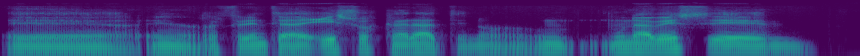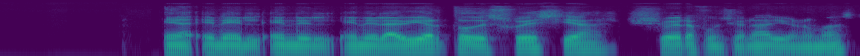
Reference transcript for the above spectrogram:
eh, en referente a esos karate, ¿no? Una vez en el, en, el, en, el, abierto de Suecia, yo era funcionario nomás,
